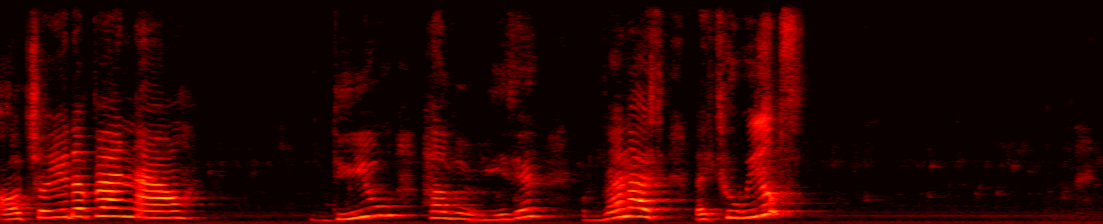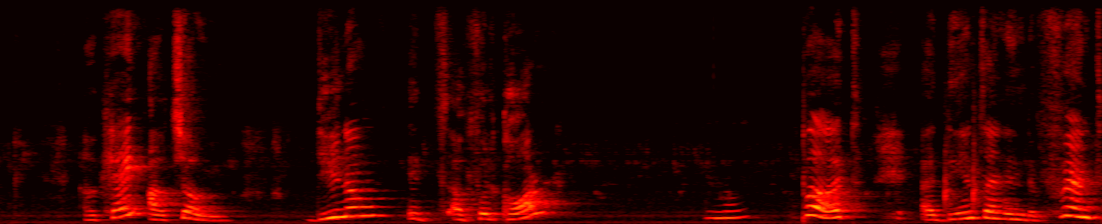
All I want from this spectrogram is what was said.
I'll show you the van now. Do you have a reason? Van has like two wheels? Okay, I'll show you. Do you know it's a full car? No. But at the inside and the front,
